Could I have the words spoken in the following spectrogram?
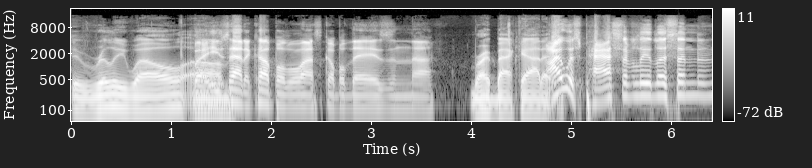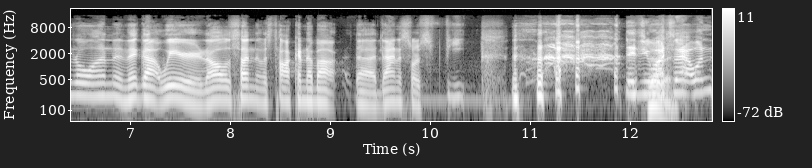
really well. But he's um, had a couple the last couple days, and uh, right back at it. I was passively listening to one, and it got weird. All of a sudden, it was talking about uh, dinosaurs' feet. Did you watch that one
